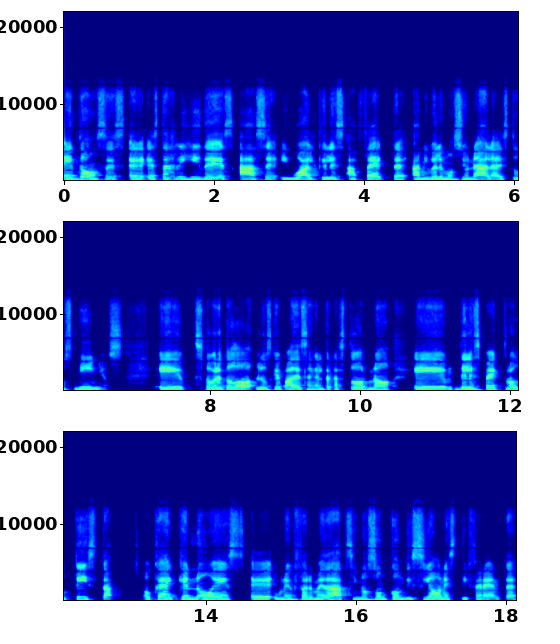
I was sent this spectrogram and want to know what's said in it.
Entonces, eh, esta rigidez hace igual que les afecte a nivel emocional a estos niños. Eh, sobre todo los que padecen el trastorno eh, del espectro autista, ¿ok? Que no es una enfermedad, sino son condiciones diferentes.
